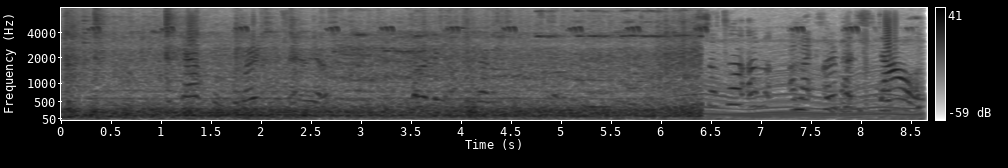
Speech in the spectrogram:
Be careful, the roads in this area are probably up Shut up, I'm. I'm like the Opens best. down.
